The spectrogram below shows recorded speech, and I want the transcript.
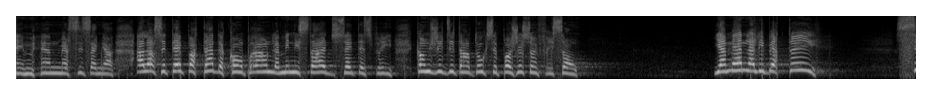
Amen. Merci Seigneur. Alors, c'est important de comprendre le ministère du Saint-Esprit. Comme j'ai dit tantôt, que ce n'est pas juste un frisson. Il amène la liberté. Si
